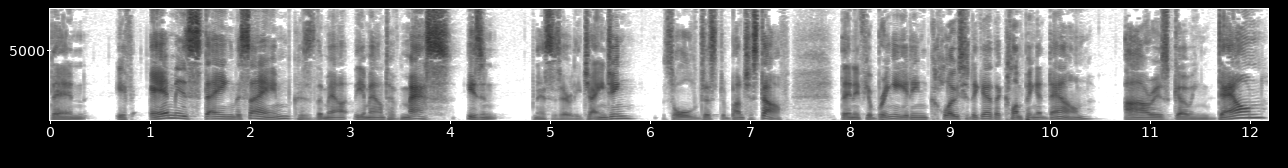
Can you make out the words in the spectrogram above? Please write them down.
then if M is staying the same because the amount the amount of mass isn't necessarily changing, it's all just a bunch of stuff, then if you're bringing it in closer together, clumping it down, R is going down,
